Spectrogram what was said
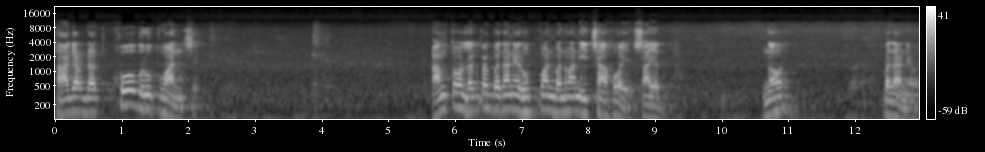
સાગરદત્ત ખૂબ રૂપવાન છે. આમ તો લગભગ બધાને રૂપવાન બનવાની ઈચ્છા હોય શાયદ ન હોય? બધાને હોય.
